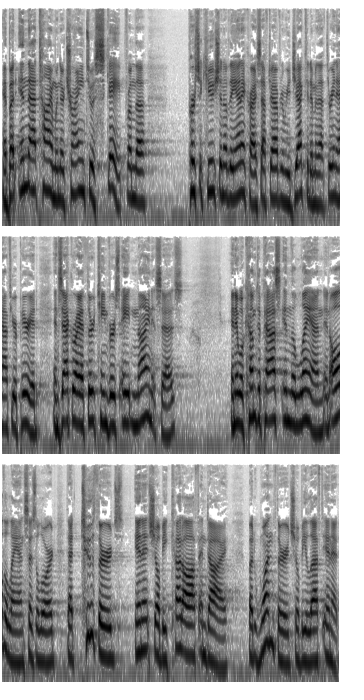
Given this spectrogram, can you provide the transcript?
And, but in that time, when they're trying to escape from the persecution of the Antichrist after having rejected him in that three and a half year period, in Zechariah 13, verse 8 and 9, it says, And it will come to pass in the land, in all the land, says the Lord, that two thirds in it shall be cut off and die, but one third shall be left in it.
